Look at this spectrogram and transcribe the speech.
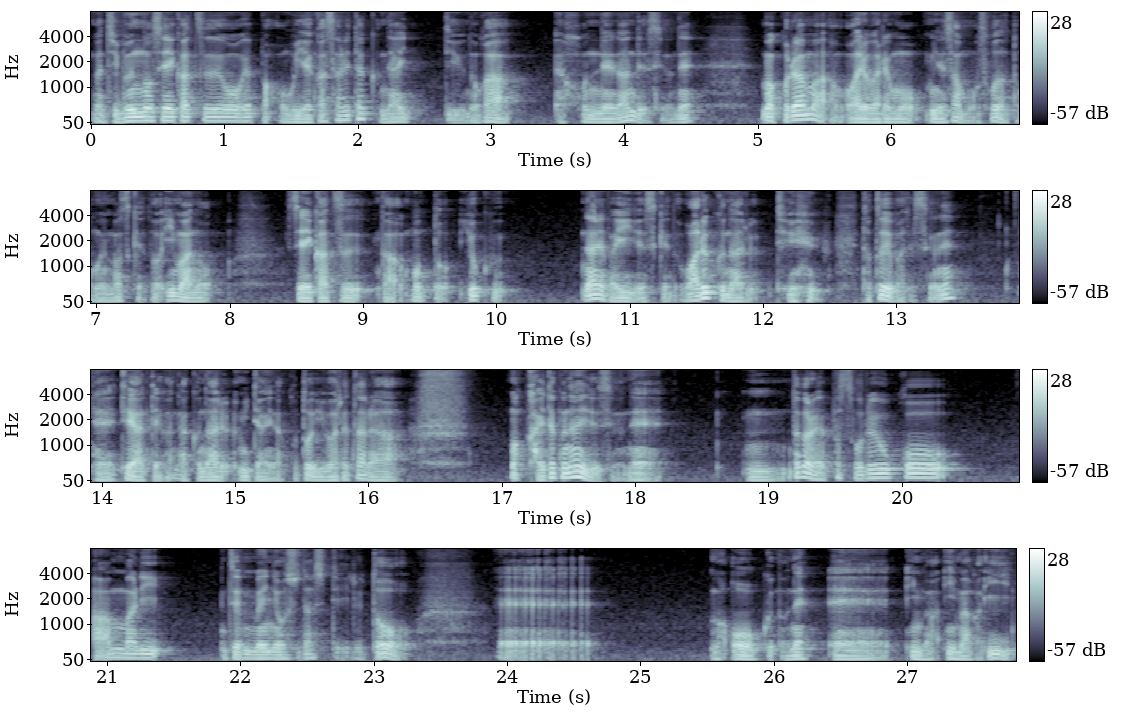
まあ、自分の生活をやっぱ脅かされたくないっていうのが本音なんですよね。まあ、これはまあ我々も皆さんもそうだと思いますけど今の生活がもっと良くなればいいですけど悪くなるっていう 例えばですよね、えー、手当がなくなるみたいなことを言われたら、まあ、変えたくないですよね。うん、だからやっぱそれをこうあんまり前面に押し出していると、えーまあ、多くのね、えー、今今がいい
